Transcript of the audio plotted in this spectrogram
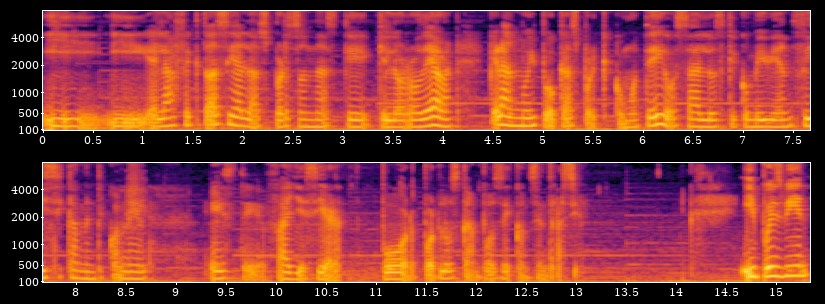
y, el afecto hacia las personas que, que lo rodeaban que eran muy pocas porque como te digo, o sea, los que convivían físicamente con él este, fallecieron por, los campos de concentración. Y pues bien,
